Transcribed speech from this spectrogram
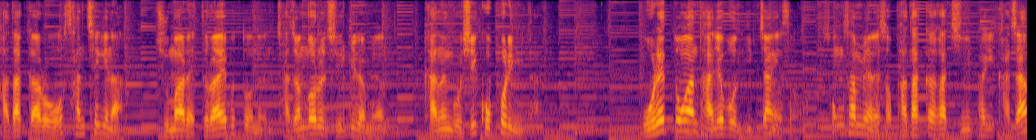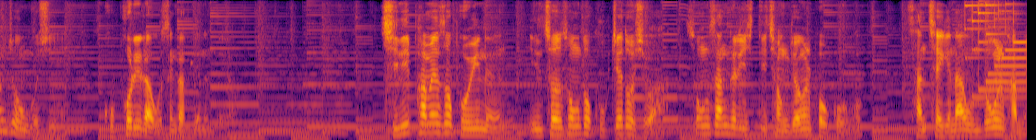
바닷가로 산책이나 주말에 드라이브 또는 자전거를 즐기려면 가는 곳이 고포리입니다. 오랫동안 다녀본 입장에서 송산면에서 바닷가가 진입하기 가장 좋은 곳이 고포리라고 생각되는데요. 진입하면서 보이는 인천 송도 국제도시와 송산 그린시티 전경을 보고 산책이나 운동을 가면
